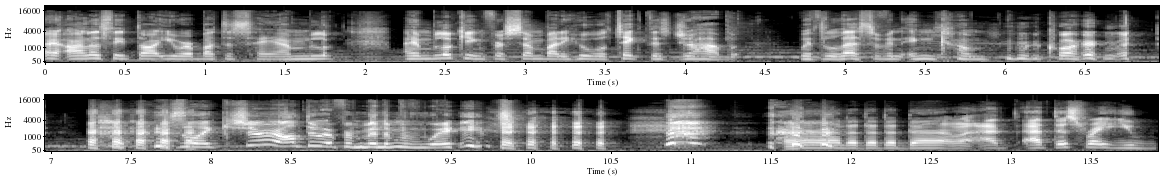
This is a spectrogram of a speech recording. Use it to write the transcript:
I honestly thought you were about to say, "I'm look, I'm looking for somebody who will take this job." with less of an income requirement. It's like, sure, I'll do it for minimum wage. Uh, da, da, da. At, at this rate, you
